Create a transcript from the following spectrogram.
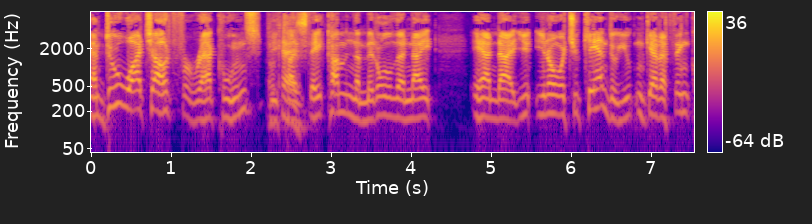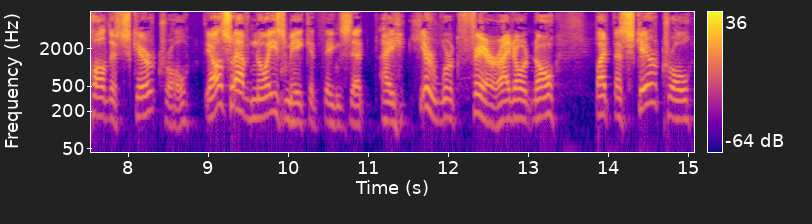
And do watch out for raccoons because they come in the middle of the night. And uh, you, you know what you can do? You can get a thing called a scarecrow. They also have noise making things that I hear work fair. I don't know. But the scarecrow,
